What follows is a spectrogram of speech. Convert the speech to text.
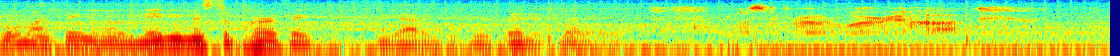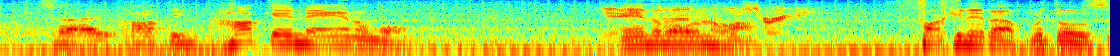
Who am I thinking of? Maybe Mr. Perfect. I gotta get this minute. Whatever. was the Road Warrior Hawk. Tight. Uh, Hawking. Hawking animal. Yeah, he Animal died and Hawk. 03. Fucking it up with those.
